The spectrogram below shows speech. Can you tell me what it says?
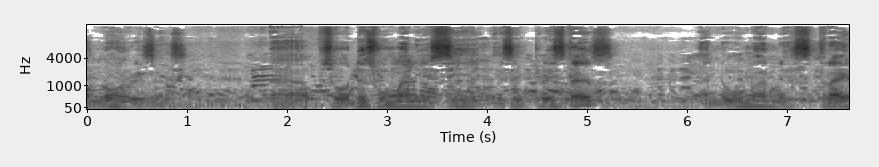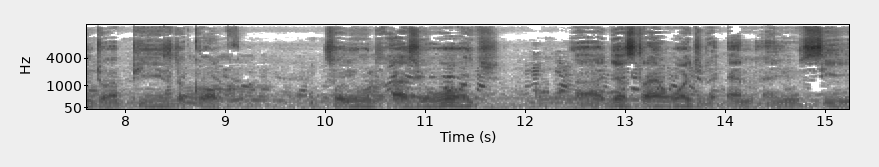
unknown reasons. Uh, so this woman you see is a priestess and the woman is trying to appease the croc. So you as you watch, uh, just try and watch the end and you see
